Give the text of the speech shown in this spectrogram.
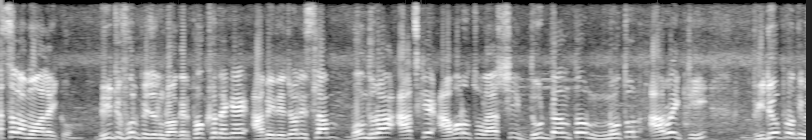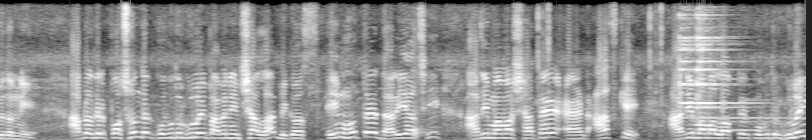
আসসালামু আলাইকুম। বিউটিফুল পিজন ব্লগের পক্ষ থেকে আমি রেজল ইসলাম। বন্ধুরা, আজকে আবারও চলে আসছি দুর্দান্ত নতুন আরও একটি ভিডিও প্রতিবেদন নিয়ে। আপনাদের পছন্দের কবুতরগুলোই পাবেন ইনশাল্লাহ বিকজ এই মুহূর্তে দাঁড়িয়ে আছি আজিম মামার সাথে অ্যান্ড আজকে আজিম মামা লফটের কবুতরগুলোই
